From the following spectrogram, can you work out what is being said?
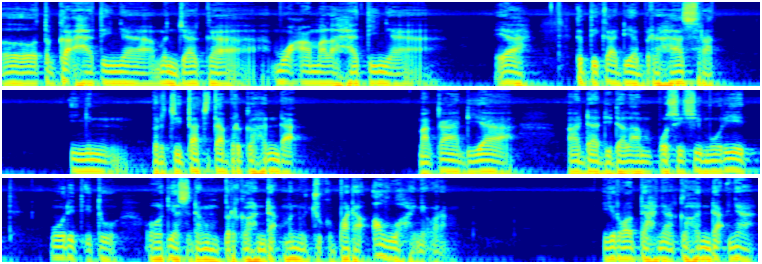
uh, tegak hatinya menjaga muamalah hatinya ya. Ketika dia berhasrat ingin bercita-cita berkehendak maka dia ada di dalam posisi murid. Murid itu oh dia sedang berkehendak menuju kepada Allah ini orang. Irodahnya kehendaknya.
